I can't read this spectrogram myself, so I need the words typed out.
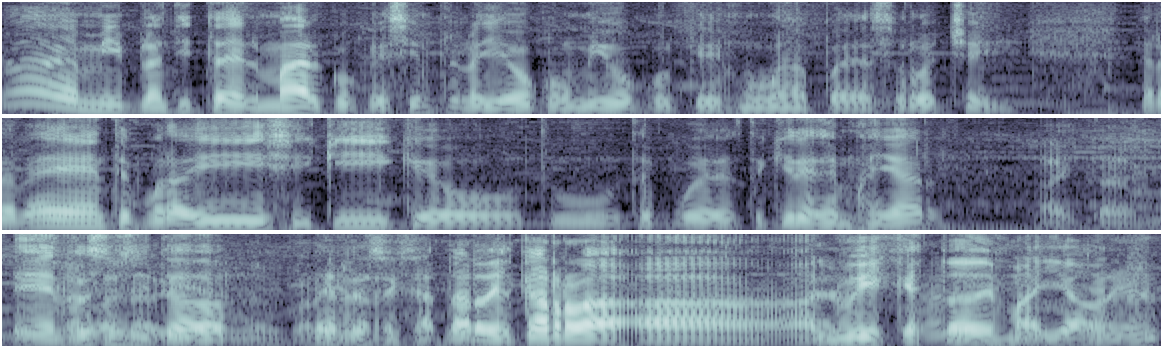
Ah, mi plantita del marco, que siempre la llevo conmigo porque es muy buena para el soroche y de repente por ahí, si Quique o tú te, puedes, te quieres desmayar, Ahí está. El resucitador. Para El resucitador. del carro a, a- a Luis, que está desmayado. El,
